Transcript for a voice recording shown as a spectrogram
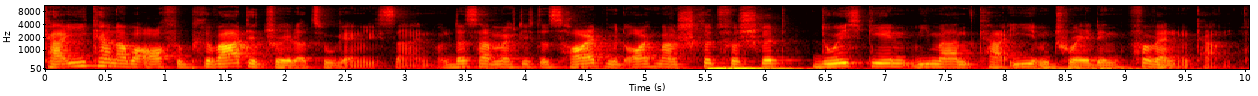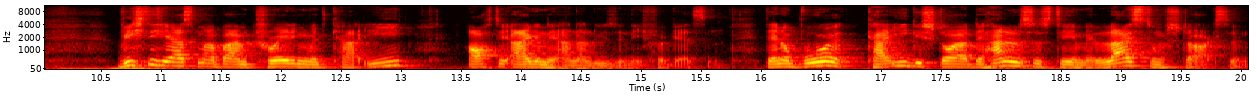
KI kann aber auch für private Trader zugänglich sein. Und deshalb möchte ich das heute mit euch mal Schritt für Schritt durchgehen, wie man KI im Trading verwenden kann. Wichtig erstmal beim Trading mit KI, auch die eigene Analyse nicht vergessen. Denn obwohl KI-gesteuerte Handelssysteme leistungsstark sind,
